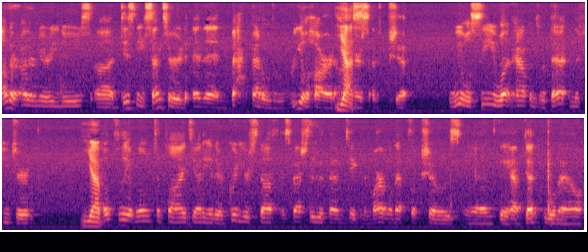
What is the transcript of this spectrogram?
other other nerdy news, uh, Disney censored and then backpedaled real hard on Yes. their censorship. We will see what happens with that in the future. Yep. Hopefully, it won't apply to any of their grittier stuff, especially with them taking the Marvel Netflix shows and they have Deadpool now.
